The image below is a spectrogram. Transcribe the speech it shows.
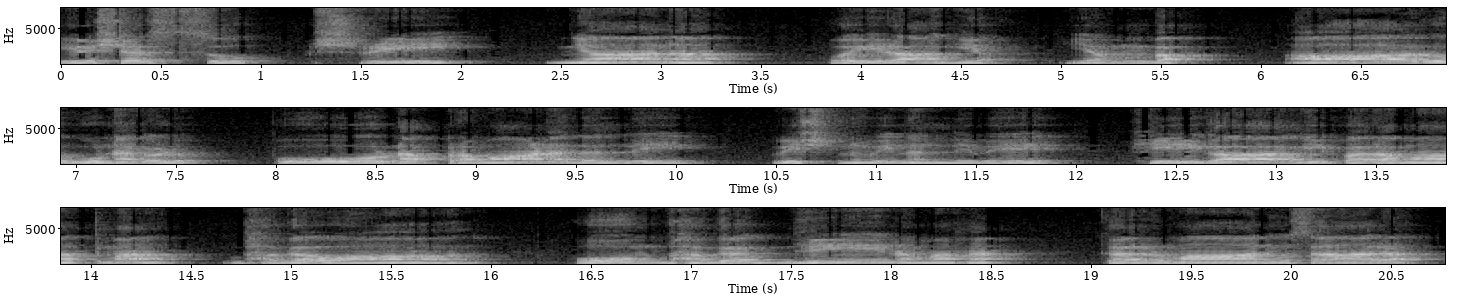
ಯಶಸ್ಸು ಶ್ರೀ ಜ್ಞಾನ ವೈರಾಗ್ಯ ಎಂಬ ಆರು ಗುಣಗಳು ಪೂರ್ಣ ಪ್ರಮಾಣದಲ್ಲಿ ವಿಷ್ಣುವಿನಲ್ಲಿವೆ. ಹೀಗಾಗಿ ಪರಮಾತ್ಮ ಭಗವಾನ್. ಓಂ ಭಗಜ್ಞೇ ನಮಃ. ಕರ್ಮಾನುಸಾರ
